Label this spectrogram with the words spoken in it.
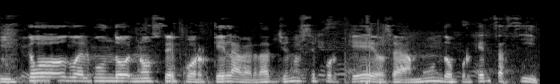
y todo el mundo, no sé por qué, la verdad, yo no sé por qué, o sea, mundo, ¿por qué eres así?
